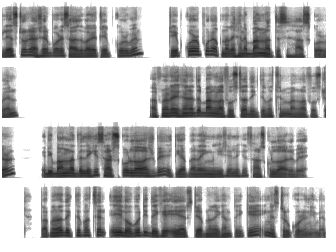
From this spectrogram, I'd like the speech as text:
প্লে স্টোরে আসার পরে সার্চ বারে টেপ করবেন। টেপ করার পরে আপনারা এখানে বাংলাতে সার্চ করবেন। আপনারা এখানেতে বাংলা পোস্টার দেখতে পাচ্ছেন, বাংলা পোস্টার। এটি বাংলাতে লিখে সার্চ করলেও আসবে, এটি আপনারা ইংলিশে লিখে সার্চ করলেও আসবে। তো আপনারা দেখতে পাচ্ছেন এই লোগোটি দেখে এই অ্যাপসটি আপনারা এখান থেকে ইনস্টল করে নিবেন।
